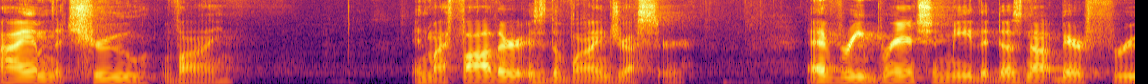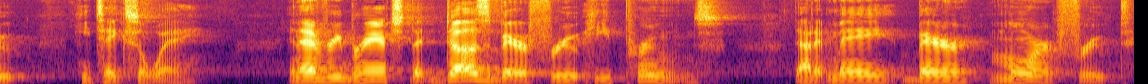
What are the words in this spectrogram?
I am the true vine and my Father is the vine dresser. Every branch in me that does not bear fruit, he takes away. And every branch that does bear fruit, he prunes, that it may bear more fruit.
